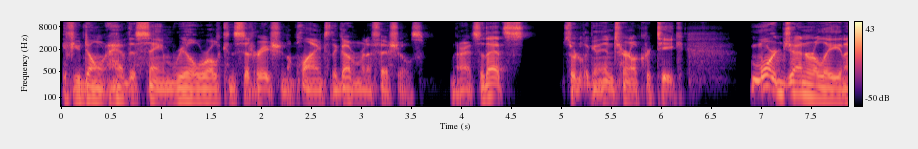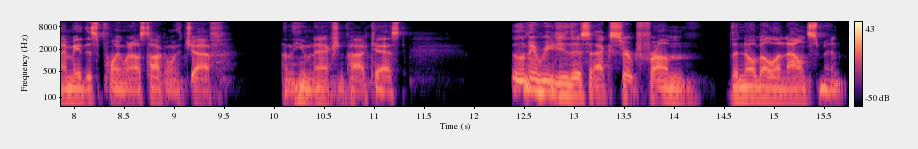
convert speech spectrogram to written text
if you don't have the same real world consideration applying to the government officials. All right. So that's sort of like an internal critique. More generally, and I made this point when I was talking with Jeff, on the Human Action Podcast. Let me read you this excerpt from the Nobel announcement.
